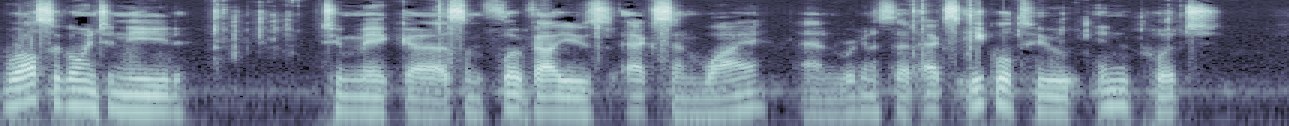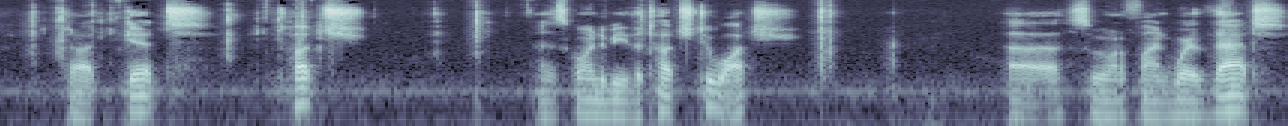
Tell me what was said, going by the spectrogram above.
we're also going to need to make uh, some float values x and y, and we're going to set x equal to input dot get touch, and it's going to be the touch to watch. Uh, so we want to find where that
